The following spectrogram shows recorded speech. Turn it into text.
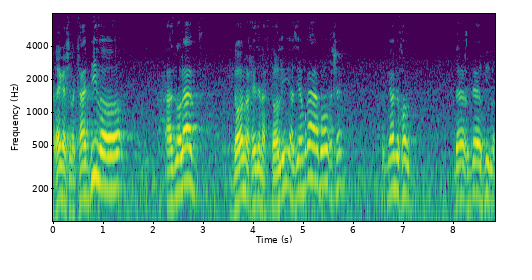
ברגע שהיא לקחה את בילו, אז נולד דון, ואחרי זה נפתולי, אז היא אמרה, ברוך השם, גם יכולתי, דרך, דרך בילו,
